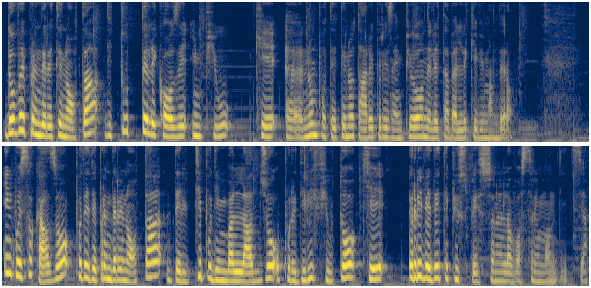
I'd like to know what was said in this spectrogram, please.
dove prenderete nota di tutte le cose in più che eh, non potete notare, per esempio, nelle tabelle che vi manderò. In questo caso potete prendere nota del tipo di imballaggio oppure di rifiuto che rivedete più spesso nella vostra immondizia.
